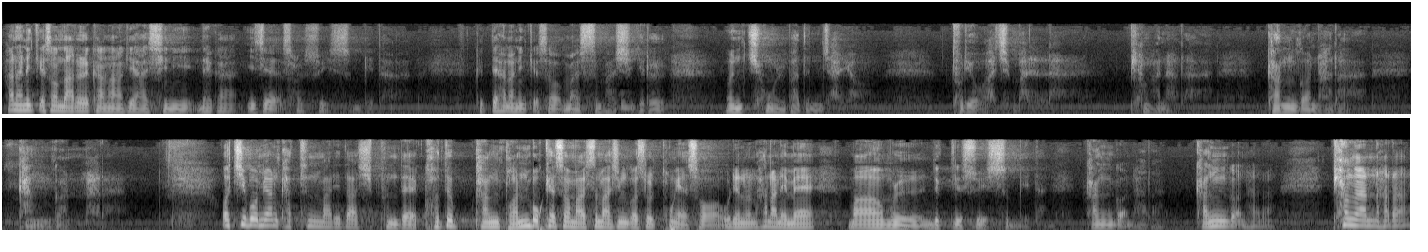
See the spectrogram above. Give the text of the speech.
하나님께서 나를 강하게 하시니 내가 이제 설 수 있습니다. 그때 하나님께서 말씀하시기를 은총을 받은 자여 두려워하지 말라 평안하라 강건하라 강건하라 어찌 보면 같은 말이다 싶은데 거듭 강 번복해서 말씀하신 것을 통해서 우리는 하나님의 마음을 느낄 수 있습니다. 강건하라 강건하라 평안하라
